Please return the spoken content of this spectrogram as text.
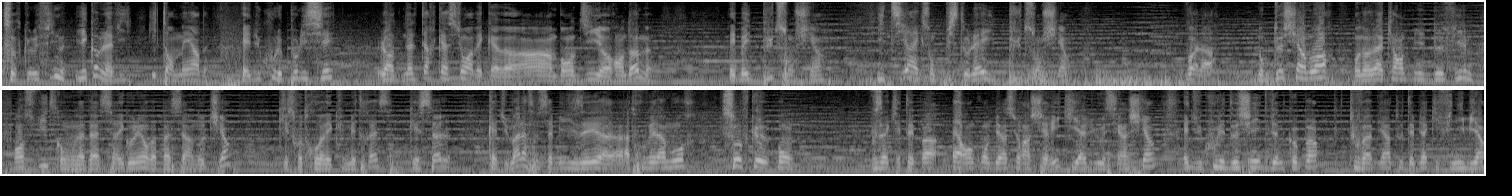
Sauf que le film, il est comme la vie, il t'emmerde. Et du coup, le policier, lors d'une altercation avec euh, un bandit euh, random, et ben il bute son chien. Il tire avec son pistolet, il bute son chien. Voilà. Donc deux chiens morts, on en a à 40 minutes de film. Ensuite, comme on avait assez rigolé, on va passer à un autre chien qui se retrouve avec une maîtresse, qui est seule, qui a du mal à sociabiliser, à, à trouver l'amour. Sauf que, bon, vous inquiétez pas, elle rencontre bien sûr un chéri qui a lui aussi un chien, et du coup les deux chiens ils deviennent copains. Tout va bien, tout est bien, qui finit bien.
